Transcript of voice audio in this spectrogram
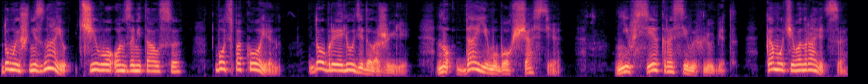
Думаешь, не знаю, чего он заметался?» «Будь спокоен. Добрые люди доложили. Но дай ему Бог счастья. Не все красивых любят. Кому чего нравится?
